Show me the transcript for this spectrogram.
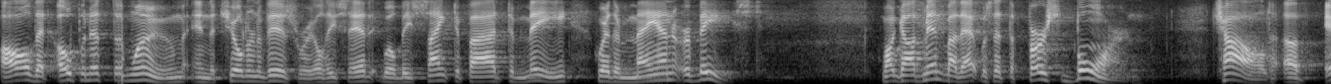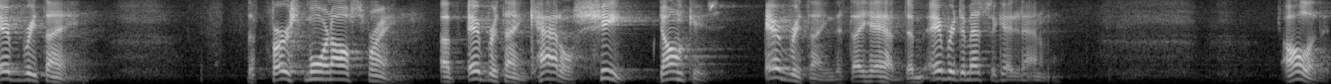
all that openeth the womb in the children of Israel, he said, will be sanctified to me, whether man or beast. What God meant by that was that the firstborn child of everything, the firstborn offspring of everything cattle, sheep, donkeys, everything that they had, every domesticated animal, all of it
